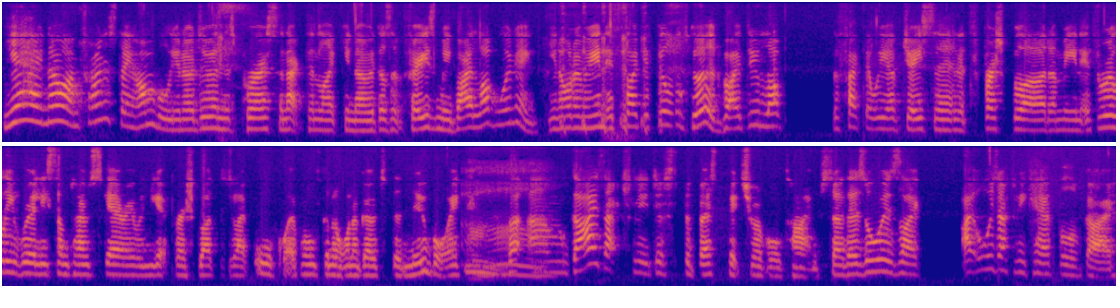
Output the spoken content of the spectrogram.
Yeah, I know. I'm trying to stay humble, you know, doing this press and acting like, you know, it doesn't faze me, but I love winning. You know what I mean? It's like it feels good, but I do love the fact that we have Jason. It's fresh blood. I mean, it's really, really sometimes scary when you get fresh blood because you're like, oh, everyone's going to want to go to the new boy. But um, Guy's actually just the best picture of all time. So there's always like, I always have to be careful of Guy.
